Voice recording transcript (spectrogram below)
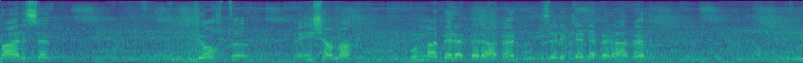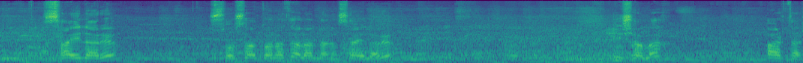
maalesef yoktu ve inşallah bununla bera- beraber bu güzelliklerle beraber sayıları sosyal donatı alanların sayıları inşallah artar.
